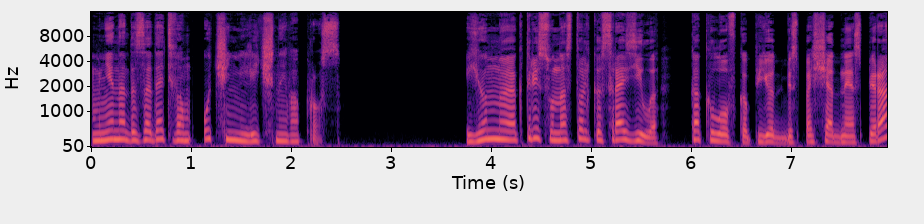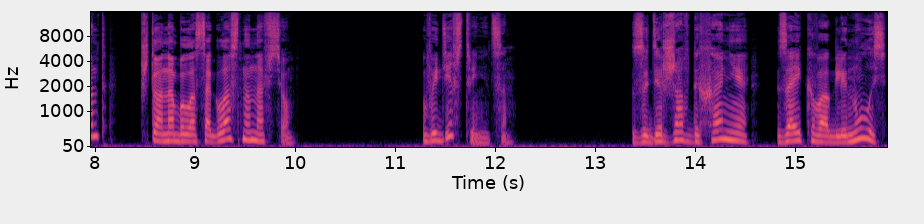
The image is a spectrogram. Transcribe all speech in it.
мне надо задать вам очень личный вопрос». Юную актрису настолько сразило, как ловко пьет беспощадный аспирант, что она была согласна на все. «Вы девственница?» Задержав дыхание, Зайкова оглянулась,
